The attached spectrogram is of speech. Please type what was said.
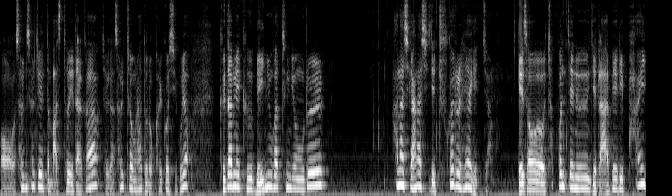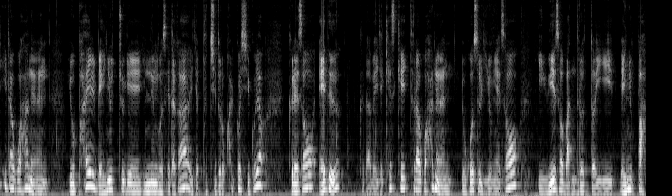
어, 설, 설정했던 마스터에다가 저희가 설정을 하도록 할 것이고요. 그 다음에 그 메뉴 같은 경우를 하나씩 하나씩 이제 추가를 해야겠죠. 그래서 첫 번째는 이제 라벨이 파일이라고 하는 이 파일 메뉴 쪽에 있는 것에다가 이제 붙이도록 할 것이고요. 그래서 add 그 다음에 이제 cascade라고 하는 요것을 이용해서 이 위에서 만들었던 이 메뉴바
